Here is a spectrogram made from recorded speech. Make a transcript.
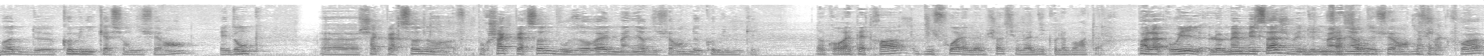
mode de communication différent et donc euh, chaque personne, pour chaque personne, vous aurez une manière différente de communiquer. Donc on répétera dix fois la même chose si on a dix collaborateurs. Pas oui, le même message, mais d'une manière différente à chaque fois.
